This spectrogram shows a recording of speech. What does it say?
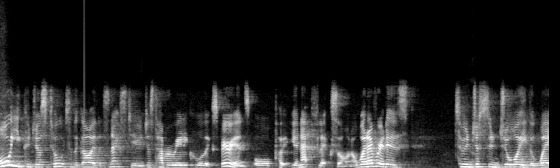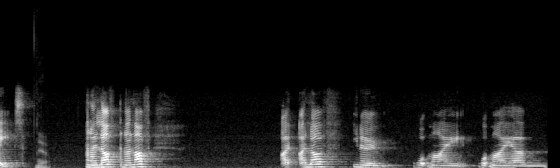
Or you could just talk to the guy that's next to you and just have a really cool experience or put your Netflix on or whatever it is to yeah. just enjoy the wait. Yeah. And I love and I love I, I love, you know, what my what my um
